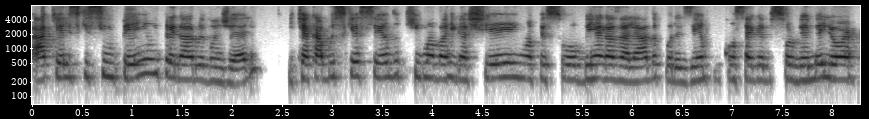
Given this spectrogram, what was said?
há aqueles que se empenham em pregar o evangelho, e que acabam esquecendo que uma barriga cheia, uma pessoa bem agasalhada, por exemplo, consegue absorver melhor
